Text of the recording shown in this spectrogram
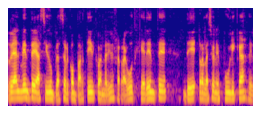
Realmente ha sido un placer compartir con Ariel Ferragut, gerente de Relaciones Públicas de la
